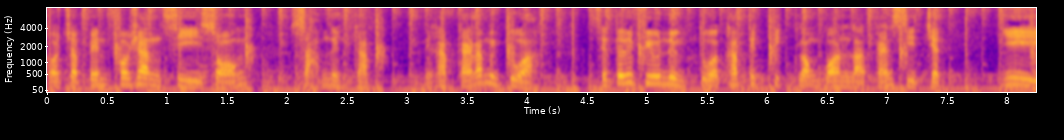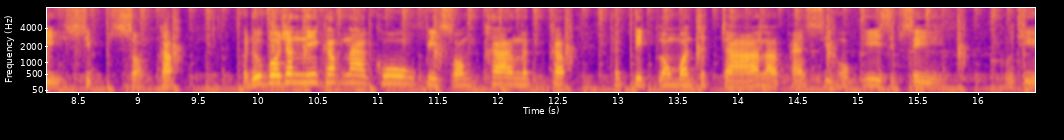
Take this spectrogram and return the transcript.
ก็จะเป็นฟังก์ชัน 4 2 3 1 ครับนี่ครับการรับ 1 ตัวเซนเตอร์ฟิล1ตัวครับเทคนิคลองบอลหลักแผน 4 7 22 ครับไปดูฟังก์ชันนี้ครับ หน้าคู่ปีก2ข้างนะครับเทคนิคลองบอลจ,จ๋าหลักแผน 4 6 24กูที่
